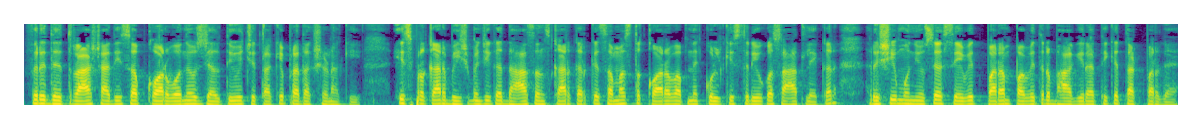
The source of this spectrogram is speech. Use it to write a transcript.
फिर धृतराष्ट्र आदि सब कौरवों ने उस जलती हुई चिता की प्रदक्षिणा की। इस प्रकार भीष्म जी का दाह संस्कार करके समस्त कौरव अपने कुल की स्त्रियों को साथ लेकर ऋषि मुनियों से सेवित परम पवित्र भागीरथी के तट पर गए।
